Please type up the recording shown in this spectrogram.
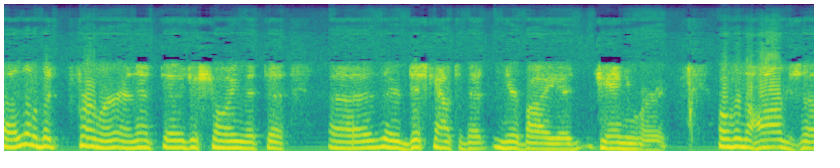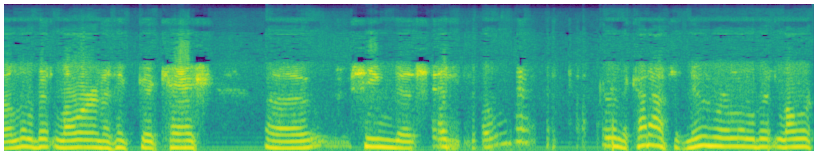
a little bit firmer, and that uh, just showing that uh, uh, they're discount to that nearby uh, January. Over the hogs, uh, a little bit lower, and I think uh, cash uh, seemed uh, steady. a little bit And the cutouts at noon were a little bit lower,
